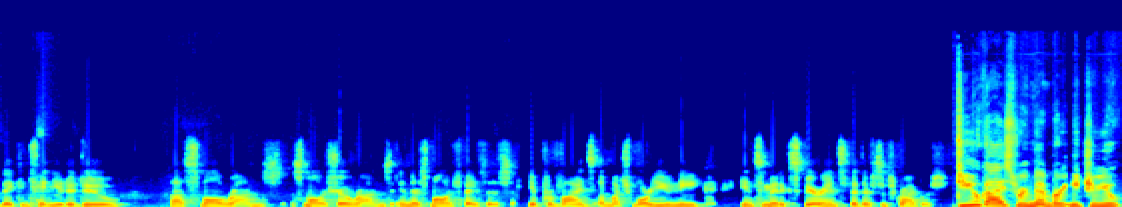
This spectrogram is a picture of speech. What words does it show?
they continue to do uh, small runs, smaller show runs in their smaller spaces. It provides a much more unique, intimate experience for their subscribers. do you guys remember each of you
